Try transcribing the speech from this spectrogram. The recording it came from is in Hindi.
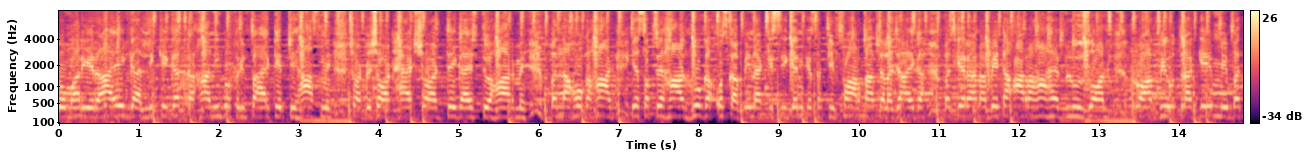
को मारिए आएगा लिखेगा कहानी, वो फ्री फायर के इतिहास में। शॉर्ट पे शॉर्ट हेड शॉर्ट देगा इस त्योहार में। बंदा होगा हार्ड ये सबसे हार्ड होगा। उसका बिना किसी गन के सबकी फाड़ता चला जाएगा। बच के रहना बेटा आ रहा है ब्लू जोन रॉक भी उतरा गेम में, बचे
